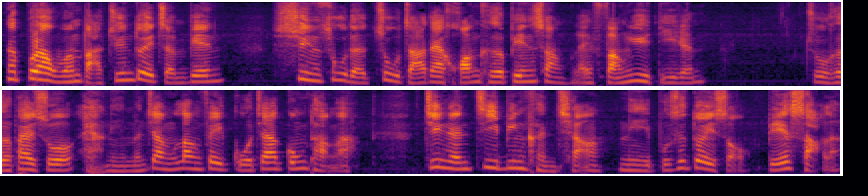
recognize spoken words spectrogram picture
那不然，我们把军队整编，迅速的驻扎在黄河边上来防御敌人。”主和派说：“哎呀，你们这样浪费国家公帑啊！金人骑兵很强，你不是对手，别傻了。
